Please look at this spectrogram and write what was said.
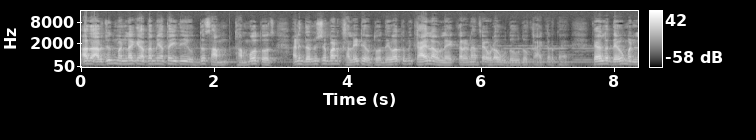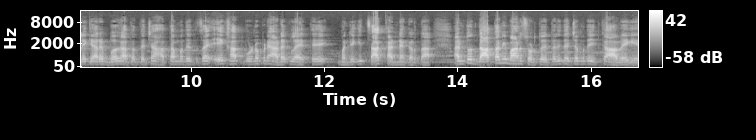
आज अर्जुन म्हणला की आता मी आता इथे युद्ध साम थांबवतोच आणि धनुष्यबाण खाली ठेवतो. देवा तुम्ही काय लावलंय? कर्णाचा एवढा उदो उदो काय करताय? त्यावेळेला देव म्हणले की अरे बघ आता त्याच्या हातामध्ये त्याचा एक हात पूर्णपणे अडकलाय ते म्हणजे की चाक काढण्याकरता. आणि तो दाताने बाण सोडतोय तरी त्याच्यामध्ये इतका आवेग आहे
